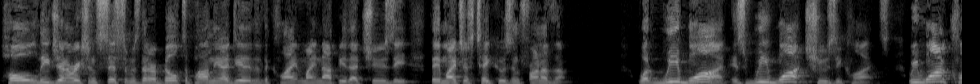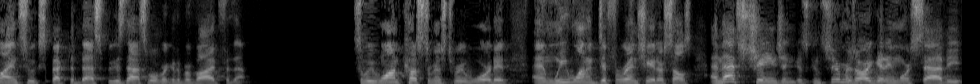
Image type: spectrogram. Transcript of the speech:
whole lead generation systems that are built upon the idea that the client might not be that choosy. They might just take who's in front of them. What we want is we want choosy clients. We want clients who expect the best because that's what we're going to provide for them. So we want customers to reward it and we want to differentiate ourselves. And that's changing because consumers are getting more savvy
